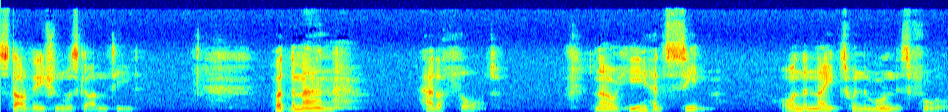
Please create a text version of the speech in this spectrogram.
Starvation was guaranteed. But the man had a thought. Now he had seen on the nights when the moon is full,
